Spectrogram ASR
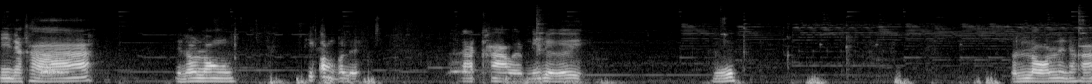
นี่นะคะ เดี๋ยวเราลองพริกอ่องกันเลย ราดข้าวแบบนี้เลยปุ๊บร้อนๆเลยนะคะ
